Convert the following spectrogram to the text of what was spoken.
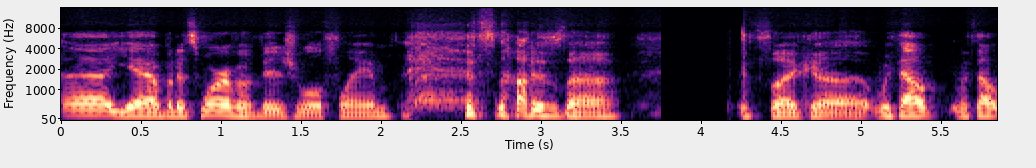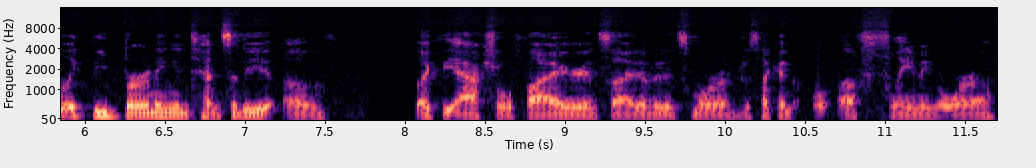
Uh, yeah, but it's more of a visual flame. it's not as uh, it's like uh, without without like the burning intensity of like the actual fire inside of it. It's more of just like an a flaming aura.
